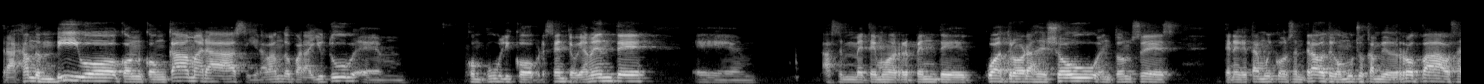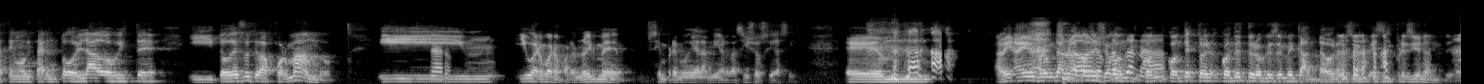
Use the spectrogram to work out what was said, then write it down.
trabajando en vivo, con, cámaras y grabando para YouTube, em, con público presente, obviamente. Em, metemos de repente cuatro horas de show, entonces tenés que estar muy concentrado, tengo muchos cambios de ropa, o sea, tengo que estar en todos lados, ¿viste? Y todo eso te va formando. Y, y bueno, bueno, para no irme, siempre me voy a la mierda, si yo soy así. Em, a, mí, me preguntan una cosa y yo contesto, contesto, lo que se me canta, ahora es, es impresionante.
